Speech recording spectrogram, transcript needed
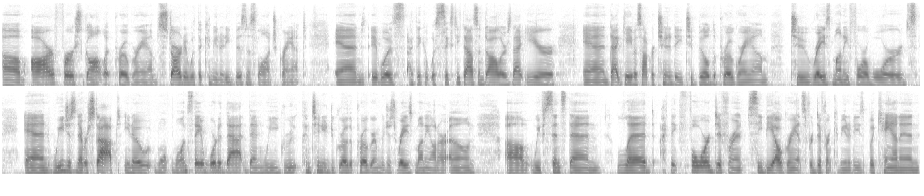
um, our first Gauntlet program started with a community business launch grant, and it was I think it was sixty thousand dollars that year, and that gave us opportunity to build the program, to raise money for awards, and we just never stopped. You know, once they awarded that, then we grew, continued to grow the program. We just raised money on our own. Um, we've since then led, I think, four different CBL grants for different communities: Buchanan,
